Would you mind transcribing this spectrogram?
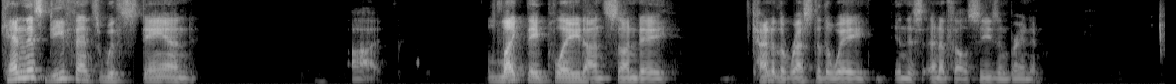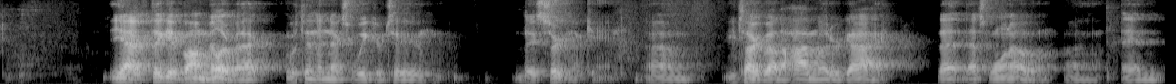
can this defense withstand, uh, like they played on Sunday, kind of the rest of the way in this NFL season, Brandon? Yeah, if they get Von Miller back within the next week or two, they certainly can. Um, you talk about a high motor guy. That that's one of them, uh, and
